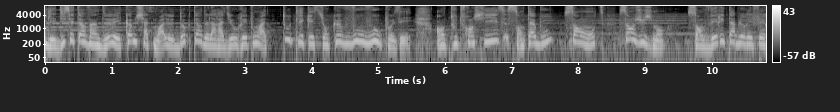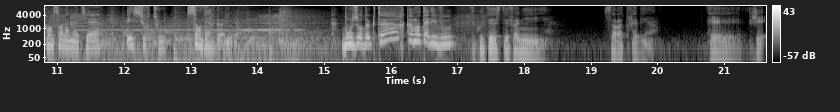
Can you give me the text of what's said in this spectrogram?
Il est 17h22 et comme chaque mois, le docteur de la radio répond à toutes les questions que vous vous posez. En toute franchise, sans tabou, sans honte, sans jugement, sans véritable référence en la matière et surtout sans vergogne. Bonjour docteur, comment allez-vous? Écoutez Stéphanie, ça va très bien. Et j'ai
